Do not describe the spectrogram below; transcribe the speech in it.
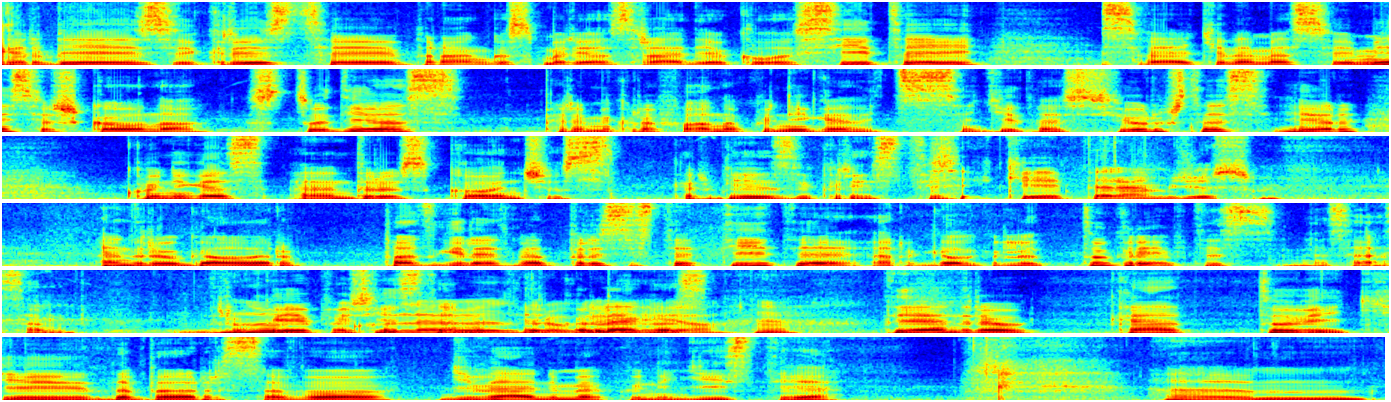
Garbėjai Zikristui, brangus Marijos radio klausytojai, sveikiname su jumis iš Kauno studijos, prie mikrofono kunigas Sigitas Jurkštas ir kunigas Andrius Končius. Garbėjai Zikristai. Sveiki, per amžius. Andriu, gal ir pats galėtumėt prisistatyti, ar gal galiu tu kreiptis, mes esam draugai, nu, pažįstami, tai draugai, kolegos. Jo, ja. Tai Andriu, ką tu veiki dabar savo gyvenime kunigystėje? Um,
